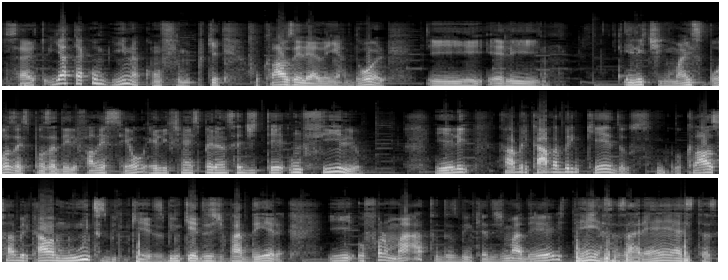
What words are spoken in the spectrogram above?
certo? E até combina com o filme, porque o Klaus ele é lenhador e ele ele tinha uma esposa, a esposa dele faleceu, ele tinha a esperança de ter um filho. E ele fabricava brinquedos. O Klaus fabricava muitos brinquedos, brinquedos de madeira. E o formato dos brinquedos de madeira ele tem essas arestas,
